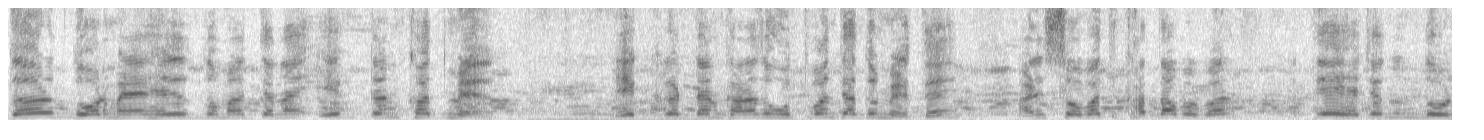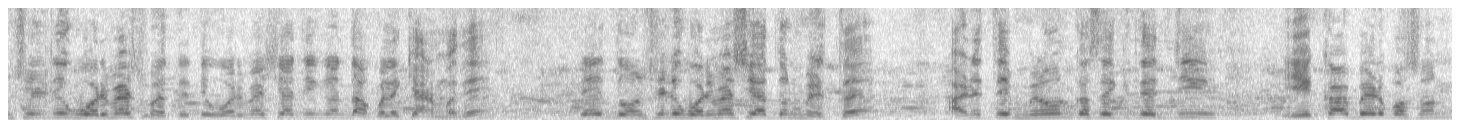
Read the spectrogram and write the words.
दर दोन महिन्यात ह्याच्यातून तुम्हाला त्यांना एक टन खत मिळेल. एक टन खताचं उत्पन्न त्यातून मिळतं. आणि सोबत खताबरोबर ते ह्याच्यातून दोनशे लिटर वरमॅश मिळते. ते वरमॅश या ठिकाणी दाखवलं कॅनमध्ये. ते दोनशे लिटर वरमॅश यातून मिळतं. आणि ते मिळून कसं की त्यांची एका बेडपासून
